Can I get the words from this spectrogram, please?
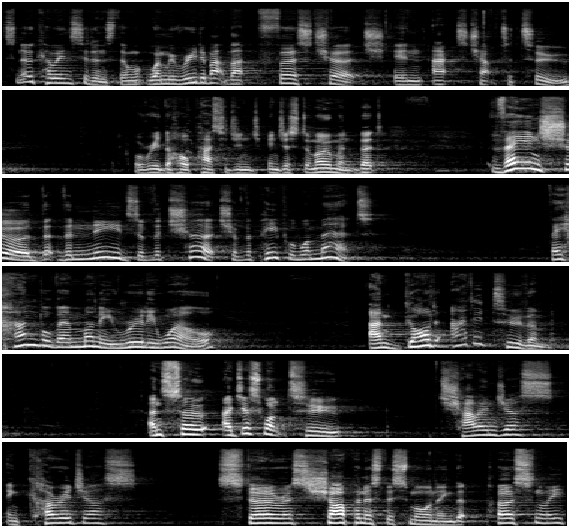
it's no coincidence that when we read about that first church in Acts chapter 2, we'll read the whole passage in, in just a moment, but they ensured that the needs of the church, of the people, were met. They handled their money really well, and God added to them. And so I just want to challenge us, encourage us, stir us, sharpen us this morning that personally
